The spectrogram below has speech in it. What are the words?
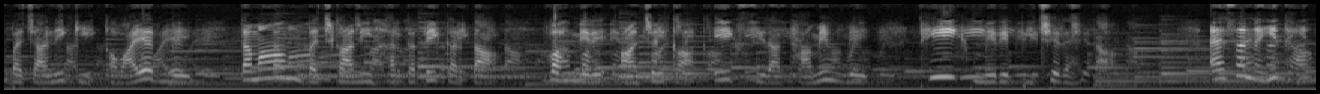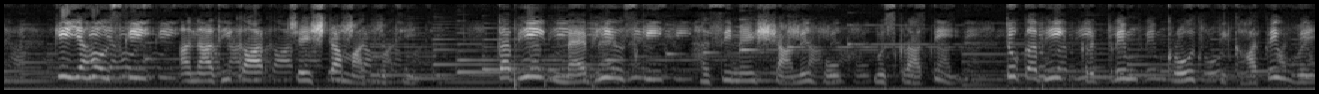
बचाने की कवायद में तमाम बचकानी हरकतें करता, वह मेरे आंचल का एक सिरा थामे हुए ठीक मेरे पीछे रहता। ऐसा नहीं था कि यह उसकी अनाधिकार चेष्टा मात्र थी। कभी मैं भी उसकी हँसी में शामिल हो मुस्कुराती तो कभी कृत्रिम क्रोध दिखाते हुए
